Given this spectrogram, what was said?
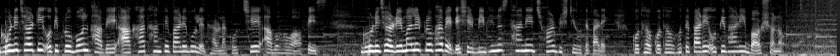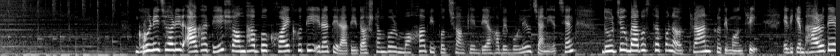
ঘূর্ণিঝড়টি অতি প্রবলভাবে আঘাত হানতে পারে বলে ধারণা করছে আবহাওয়া অফিস। ঘূর্ণিঝড় রেমালের প্রভাবে দেশের বিভিন্ন স্থানে ঝড় বৃষ্টি হতে পারে। কোথাও কোথাও হতে পারে অতি ভারী বর্ষণও। ঘূর্ণিঝড়ের আঘাতে সম্ভাব্য ক্ষয়ক্ষতি এড়াতে রাতে দশ নম্বর মহাবিপদ সংকেত দেওয়া হবে বলেও জানিয়েছেন দুর্যোগ ব্যবস্থাপনা ও ত্রাণ প্রতিমন্ত্রী। এদিকে ভারতের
